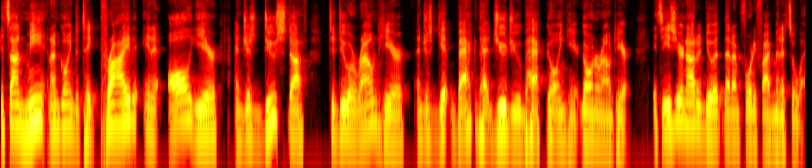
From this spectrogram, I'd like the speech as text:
It's on me, and I'm going to take pride in it all year and just do stuff to do around here and just get back that juju back going here, going around here. It's easier now to do it that I'm 45 minutes away.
